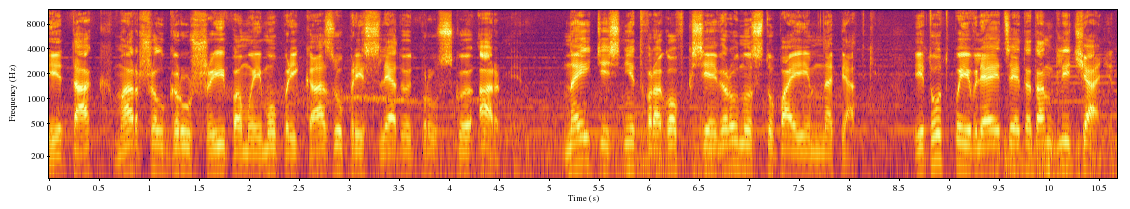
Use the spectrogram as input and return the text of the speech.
Итак, маршал Груши по моему приказу преследует прусскую армию. Ней теснит врагов к северу, наступая им на пятки. И тут появляется этот англичанин,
